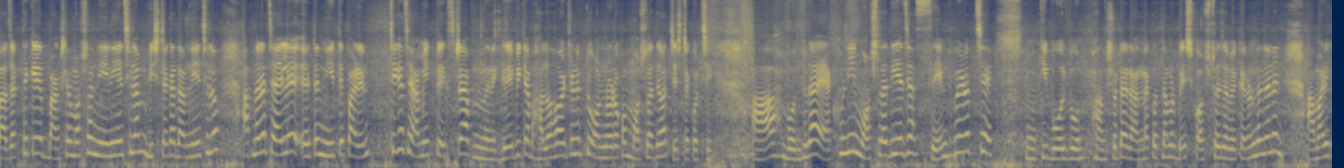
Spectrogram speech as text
বাজার থেকে মাংসের মশলা নিয়ে নিয়েছিলাম, বিশ টাকা দাম নিয়েছিল। আপনারা চাইলে এটা নিতে পারেন। ঠিক আছে, আমি একটু এক্সট্রা মানে গ্রেভিটা ভালো হওয়ার জন্য একটু অন্যরকম মশলা দেওয়ার চেষ্টা করছি। আহ, বন্ধুরা, এখনই মশলা দিয়ে যা সেন্ট বেরোচ্ছে। কি বলব, মাংসটা রান্না করতে আমার বেশ কষ্ট হয়ে যাবে। কেননা জানেন, আমার এই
